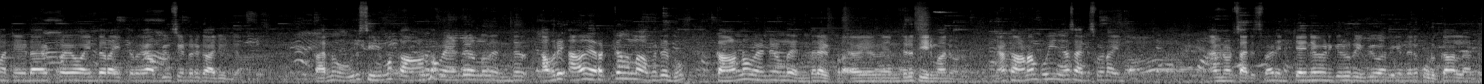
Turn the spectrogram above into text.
മറ്റേ ഡയറക്ടറെയോ അതിന്റെ റൈറ്ററെയോ അബ്യൂസ് ചെയ്യേണ്ട ഒരു കാര്യമില്ല. കാരണം ഒരു സിനിമ കാണണോ വേണ്ടോ എന്നുള്ളത് എന്റെ അവർ ആ അവരുടെ ഇതും കാണണോ വേണ്ടോ എന്റെ ഒരു അഭിപ്രായം എന്റെ ഒരു തീരുമാനമാണ്. ഞാൻ കാണാൻ പോയി ഞാൻ സാറ്റിസ്ഫൈഡ് ആയില്ല. ഐ എം നോട്ട് സാറ്റിസ്ഫൈഡ് എനിക്ക് അതിനെ വേണമെങ്കിൽ ഒരു റിവ്യൂ അല്ലെങ്കിൽ എന്തെങ്കിലും കൊടുക്കാനല്ലാണ്ട്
